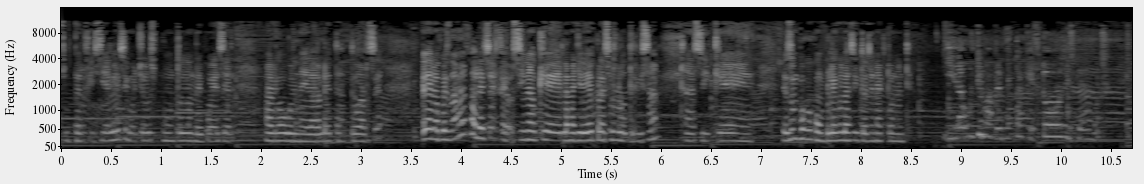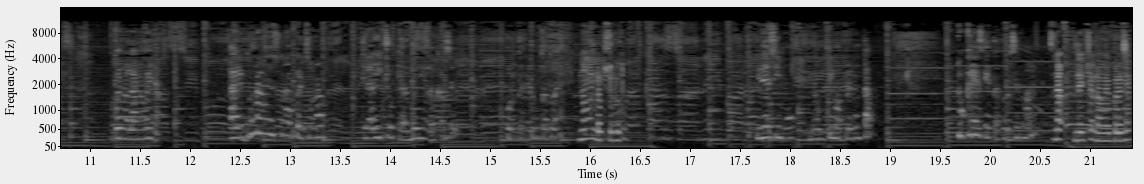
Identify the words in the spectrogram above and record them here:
superficiales y muchos puntos donde puede ser algo vulnerable tatuarse. Pero pues no me parece feo, sino que la mayoría de personas lo utilizan, así que es un poco complejo la situación actualmente. Y la última pregunta que todos esperamos. Bueno, la novena. ¿Alguna vez una persona te ha dicho que has venido a la cárcel por tener un tatuaje? No, en lo absoluto. Y decimos, la última pregunta. ¿Tú crees que tatuarse es malo? No, de hecho no me parece.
